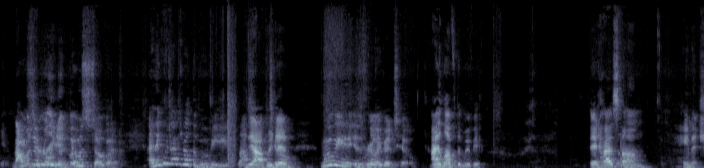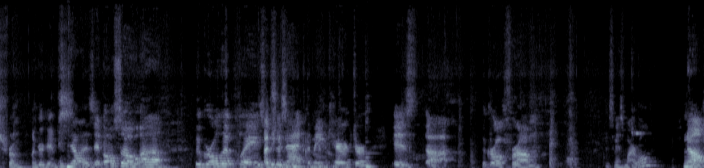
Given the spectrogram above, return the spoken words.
yeah, That you was a really good it. book. It was so good. I think we talked about the movie last Yeah, week, we too. did. Movie is really good too. I love the movie. It has um Haymitch from Hunger Games. It does. It also uh the girl that plays Jeannette, the main character, is uh the girl from is Miss Marvel? No.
